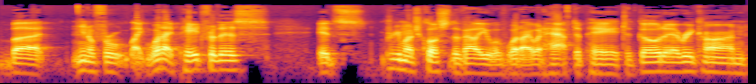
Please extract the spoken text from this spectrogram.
But, you know, for like what I paid for this, it's pretty much close to the value of what I would have to pay to go to every con,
